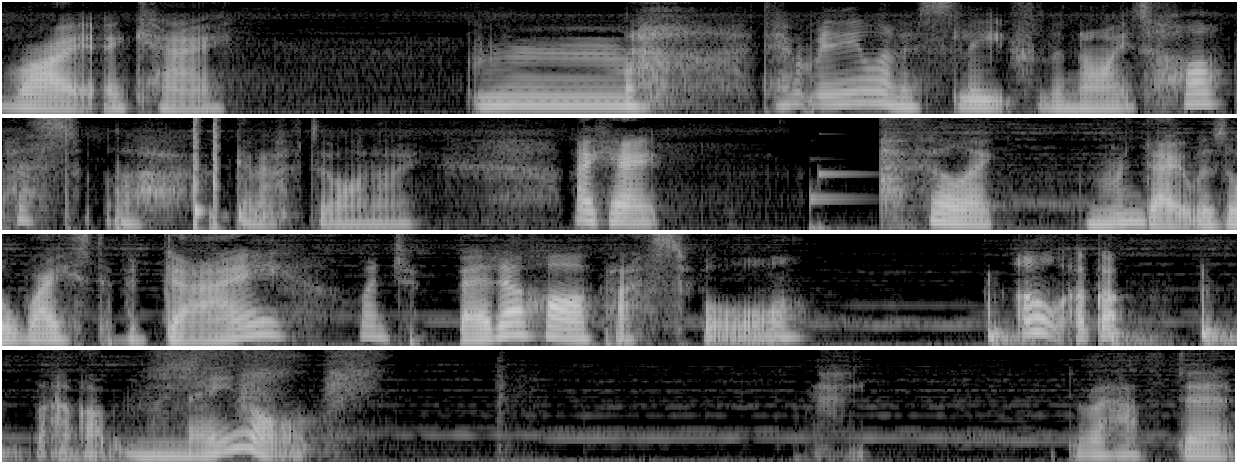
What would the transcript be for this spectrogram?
right, okay. Um, I don't really want to sleep for the night. It's half past... Oh, I'm to have to, aren't I? Okay. I feel like Monday was a waste of a day. Went to bed at half past four. Oh, I got... I got mail. Do I have to...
